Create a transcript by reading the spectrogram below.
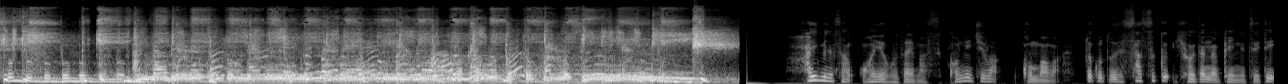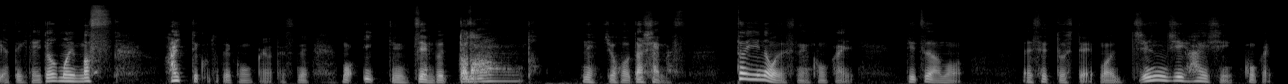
はい、皆さんおはようございます。こんにちは、こんばんは。ということで、早速、表題の件についてやっていきたいと思います。はい、ということで、今回はですね、もう一気に全部ドドーンと、ね、情報を出しちゃいます。というのもですね、今回、実はもう、セットして、もう順次配信、今回、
